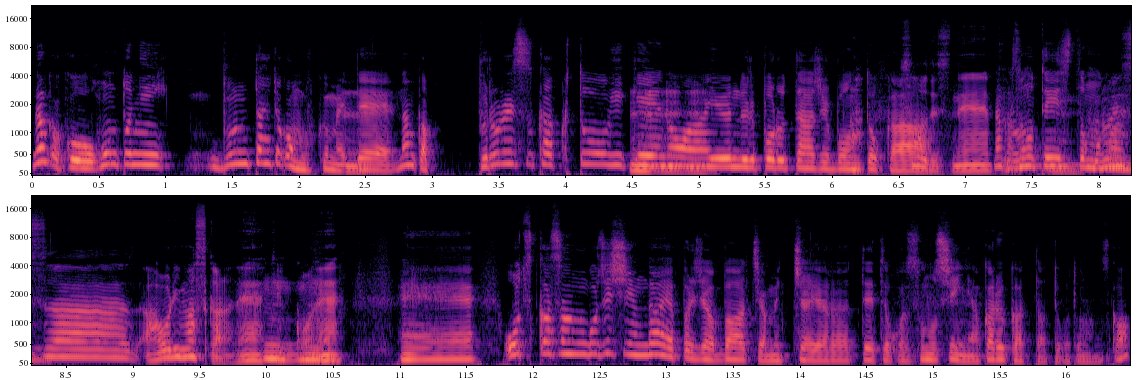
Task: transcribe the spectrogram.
なんかこう本当に文体とかも含めて、なんかプロレス格闘技系のああいうルポルタージュ本とか、そうですね。なんかそのテイストもプロレスは煽りますからね、結構ね。へえ。大塚さんご自身がやっぱりじゃあバーチャめっちゃやられてとかそのシーンに明るかったってことなんですか？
